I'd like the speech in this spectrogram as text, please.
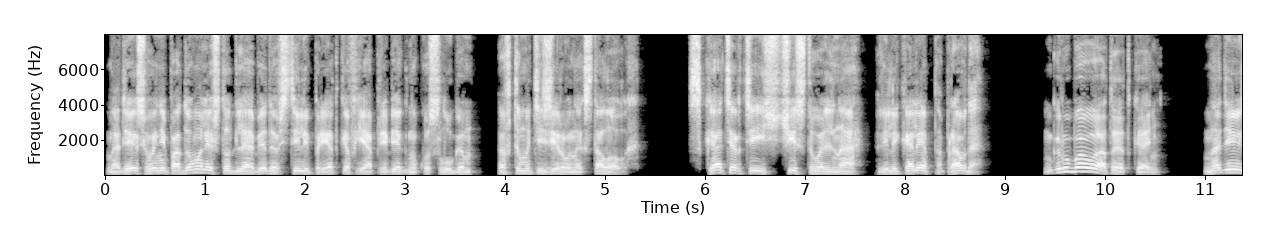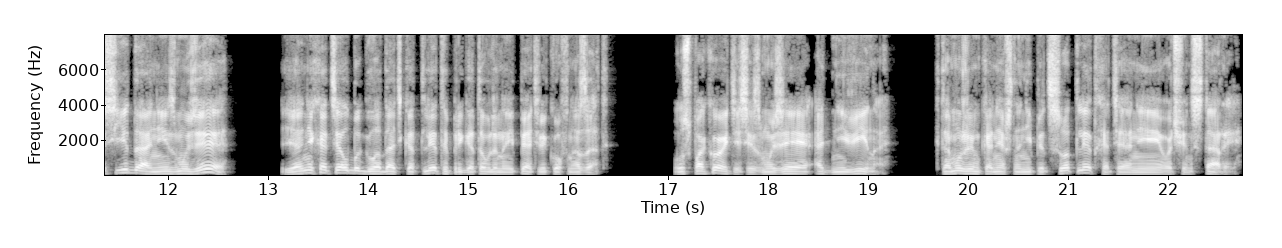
Надеюсь, вы не подумали, что для обеда в стиле предков я прибегну к услугам автоматизированных столовых. Скатерти из чистого льна. Великолепно, правда? Грубоватая ткань. Надеюсь, еда не из музея? Я не хотел бы глодать котлеты, приготовленные пять веков назад. Успокойтесь, из музея одни вина. К тому же им, конечно, не 500 лет, хотя они очень старые.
